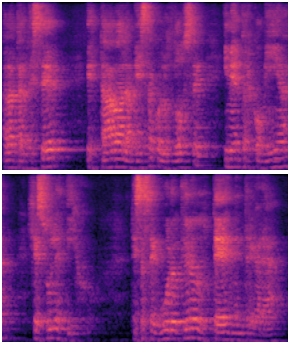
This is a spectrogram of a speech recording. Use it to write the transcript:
Al atardecer estaba a la mesa con los doce y mientras comía, Jesús les dijo, les aseguro que uno de ustedes me entregará.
